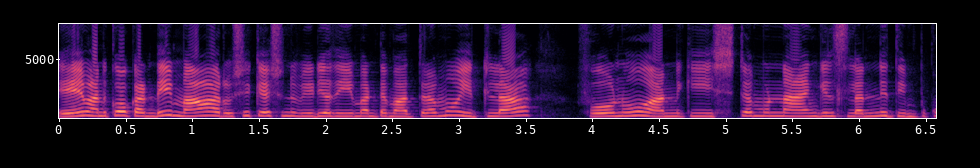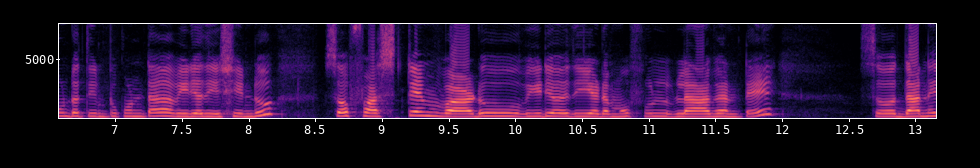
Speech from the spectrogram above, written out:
ఏమనుకోకండి మా ఋషికేశ్ను వీడియో తీయమంటే మాత్రము ఇట్లా ఫోను అన్నికి ఇష్టం ఉన్న యాంగిల్స్లన్నీ తింపుకుంటూ తింపుకుంటా వీడియో తీసిండు. సో ఫస్ట్ టైం వాడు వీడియో తీయడము ఫుల్ బ్లాగ్ అంటే సో దాన్ని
